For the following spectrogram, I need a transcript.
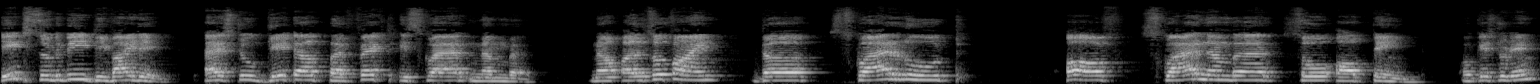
it should be divided as to get a perfect square number. Now also find the square root of square number so obtained. Okay student.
